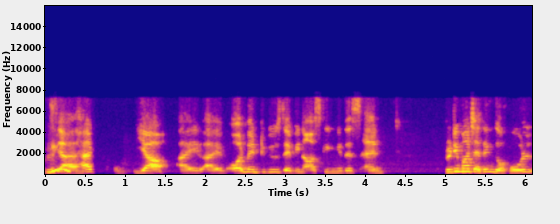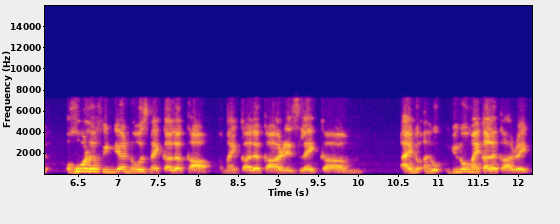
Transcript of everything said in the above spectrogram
Really? Yeah, I had. Yeah, I, I, all my interviews they've been asking me this, and pretty much I think the whole whole of India knows my color car. My color car is like um, I know you know my color car, right?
